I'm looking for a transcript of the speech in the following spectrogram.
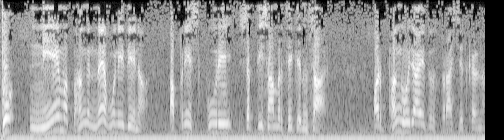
तो नियम भंग न होने देना अपने पूरे शक्ति सामर्थ्य के अनुसार और भंग हो जाए तो प्राश्चित करना।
